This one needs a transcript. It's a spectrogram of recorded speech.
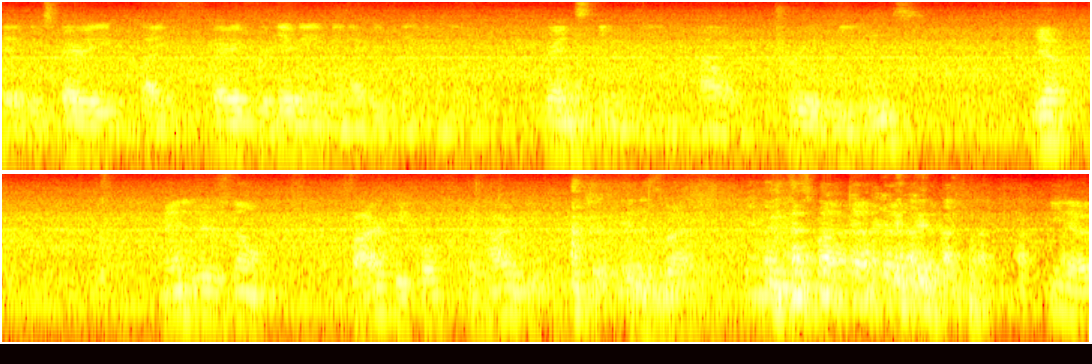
it, it's very, like, very forgiving and everything in the grand scheme of things, how true he is. Yeah. Managers don't fire people, they hire people. You know,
